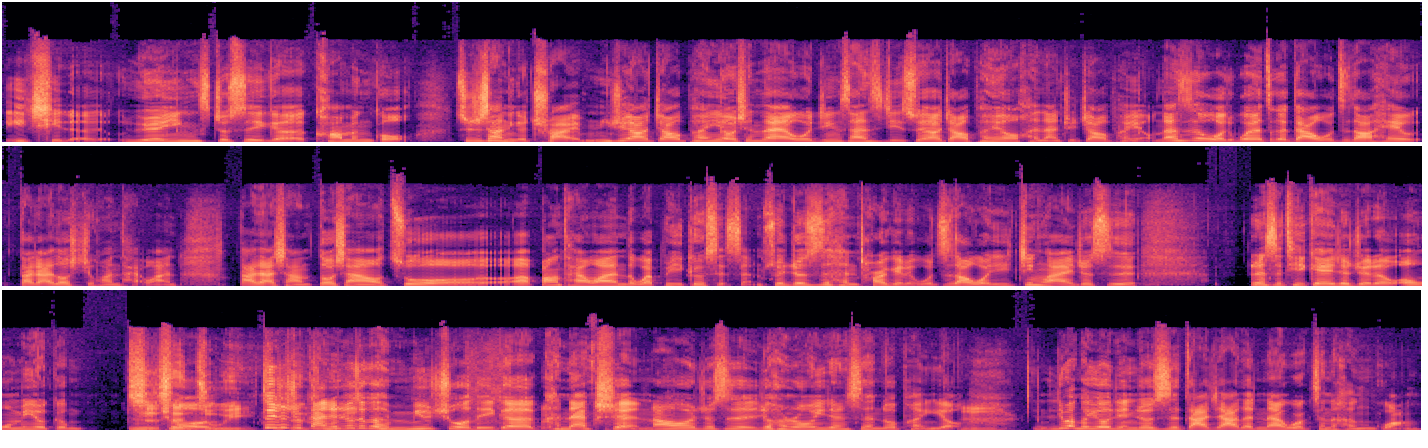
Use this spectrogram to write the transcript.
一起的原因就是一个 common goal，就是像你的 tribe，你就要交朋友。现在我已经三十几岁，要交朋友很难去交朋友，但是我为了这个 DAO，我知道，嘿，大家都喜欢台湾，大家想都想要做呃帮台湾的 Web ecosystem，所以就是很 targeted。我知道我一进来就是认识 TK 就觉得哦，我们有个此生 mutual- 足矣对，就是感觉就是个很 mutual 的一个 connection，然后就是就很容易认识很多朋友。嗯另外一个优点就是大家的 network 真的很广，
